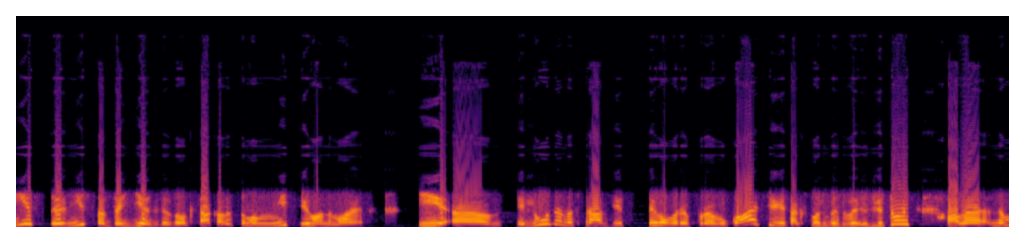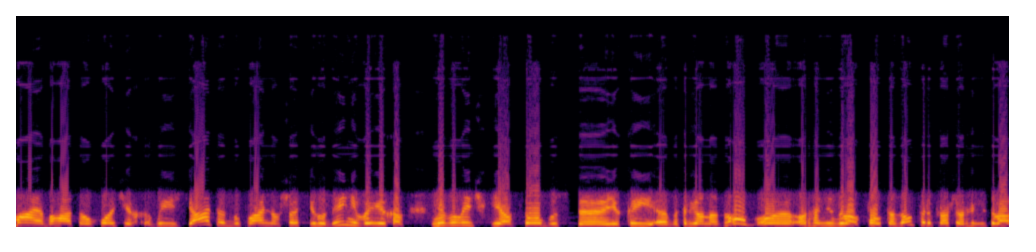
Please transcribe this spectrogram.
міст, е, міста, де є зв'язок, так, але в самому місті його немає. І е, люди насправді ти говорив про евакуацію, так служби звітують, але немає багато охочих виїжджати. От буквально в 6 годині виїхав невеличкий автобус, е, який е, батальйон Азов е, організував, полк Азов, перепрошую, організував.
